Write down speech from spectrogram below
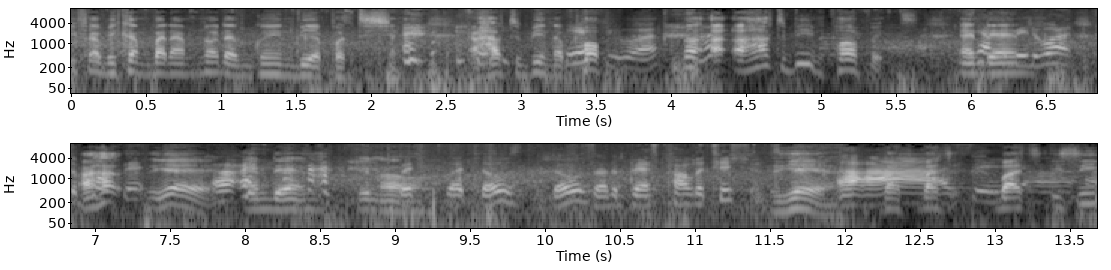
if I become, but I'm not I'm going to be a politician. I have to be in the Yes, pulpit. No, I, I have to be in pulpit. And then, the? The I have- yeah. Uh, and then, you know. But, but those, those are the best politicians. Yeah. Ah, but, see, but, but you see,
